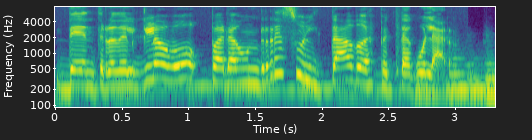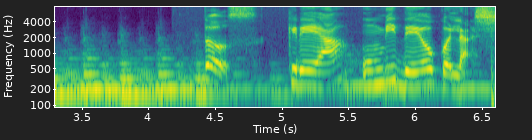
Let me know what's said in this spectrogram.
dentro del globo para un resultado espectacular. 2. Crea un video collage.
